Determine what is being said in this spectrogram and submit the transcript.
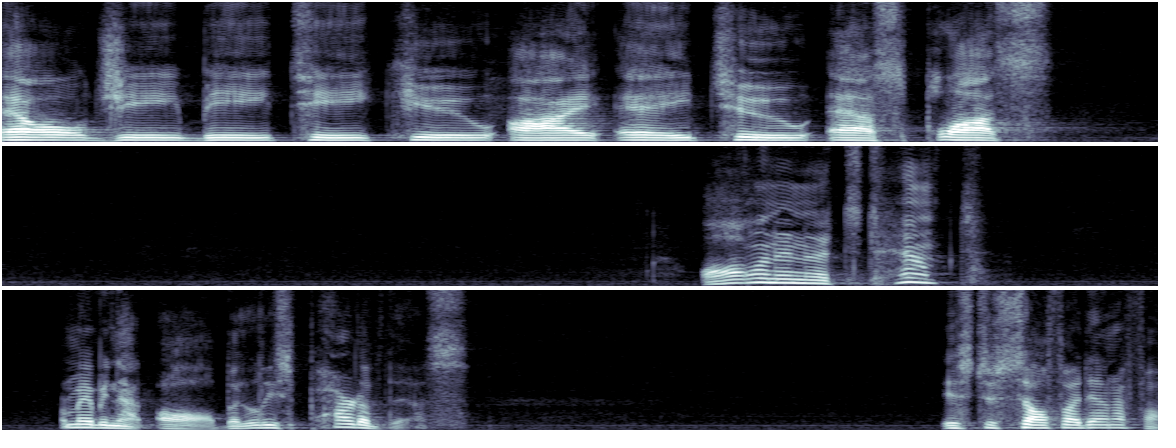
LGBTQIA2S plus. All in an attempt, or maybe not all, but at least part of this, is to self identify.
